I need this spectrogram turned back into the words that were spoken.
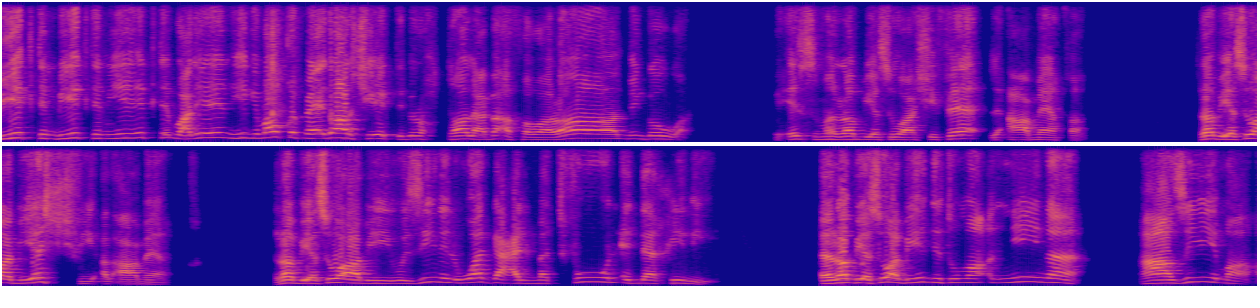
بيكتم بيكتم يكتم وبعدين يجي موقف ما يقدرش يكتب يروح طالع بقى فوران من جوه. باسم الرب يسوع شفاء لأعماقك. رب يسوع بيشفي الأعماق. رب يسوع بيزيل الوجع المدفون الداخلي. الرب يسوع بيدي طمأنينة عظيمة.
